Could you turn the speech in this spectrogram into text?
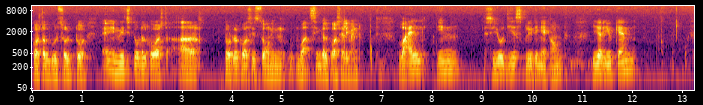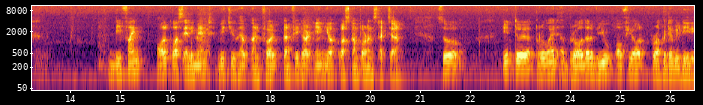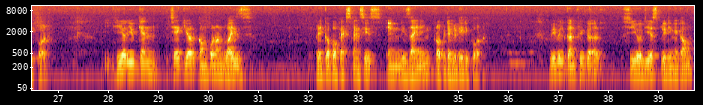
cost of goods sold, to, in which total cost are total cost is shown in one single cost element. While in COGS splitting account, here you can define all cost element which you have configured in your cost component structure. So it uh, provide a broader view of your profitability report. Here you can check your component wise breakup of expenses in designing profitability report. We will configure COGS splitting account.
